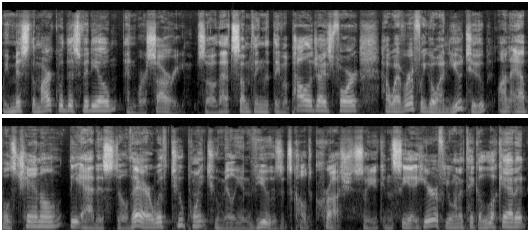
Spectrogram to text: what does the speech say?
We missed the mark with this video, and we're sorry. So that's something that they've apologized for. However, if we go on YouTube, on Apple's channel, the ad is still there with 2.2 million views. It's called Crush. So you can see it here if you want to take a look at it,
